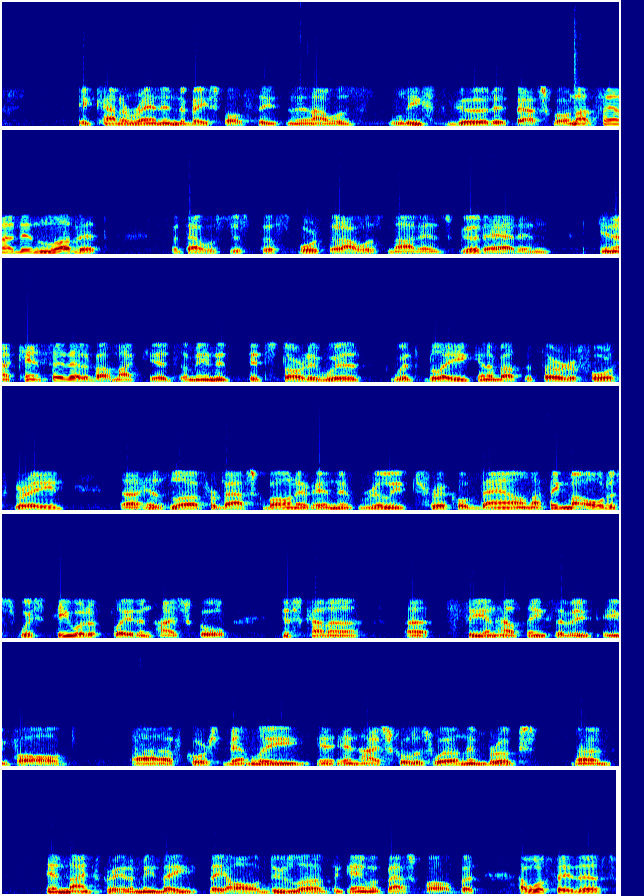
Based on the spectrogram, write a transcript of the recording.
it kind of ran into baseball season, and I was least good at basketball. Not saying I didn't love it, but that was just a sport that I was not as good at. And you know, I can't say that about my kids. I mean, it, it started with, with Blake in about the third or fourth grade, uh, his love for basketball, and it, and it really trickled down. I think my oldest wished he would have played in high school, just kind of uh, seeing how things have e- evolved. Uh, of course, Bentley in, in high school as well, and then Brooks uh, in ninth grade. I mean, they, they all do love the game of basketball. But I will say this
